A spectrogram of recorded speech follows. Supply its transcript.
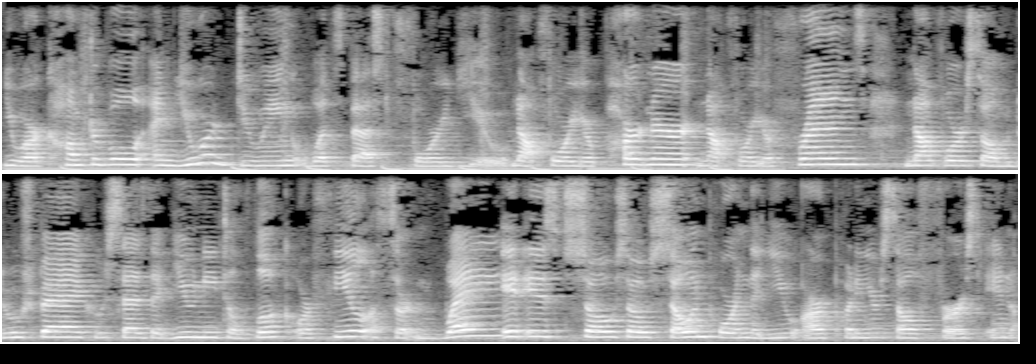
you are comfortable, and you are doing what's best for you. Not for your partner, not for your friends, not for some douchebag who says that you need to look or feel a certain way. It is so, so, so important that you are putting yourself first in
